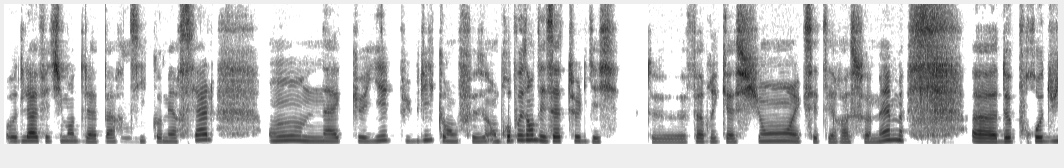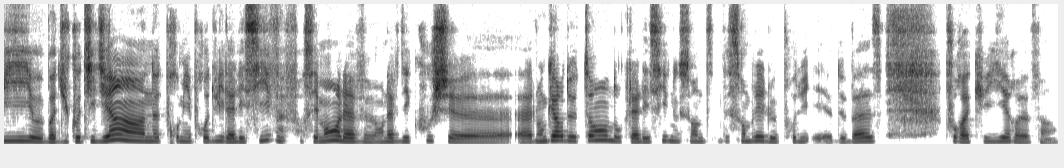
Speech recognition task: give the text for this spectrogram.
au-delà effectivement de la partie commerciale, on accueillait le public en proposant des ateliers de fabrication, etc. soi-même, de produits bah, du quotidien. Hein. Notre premier produit, la lessive, forcément, on lave, des couches à longueur de temps, donc la lessive nous semblait le produit de base pour accueillir, enfin,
